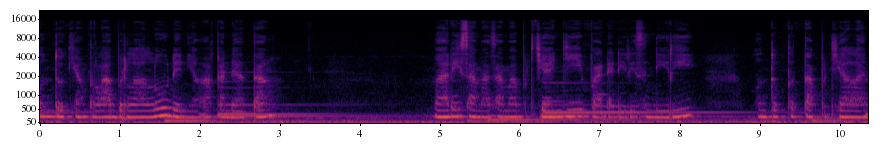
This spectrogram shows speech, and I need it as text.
untuk yang telah berlalu dan yang akan datang, mari sama-sama berjanji pada diri sendiri untuk tetap berjalan.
